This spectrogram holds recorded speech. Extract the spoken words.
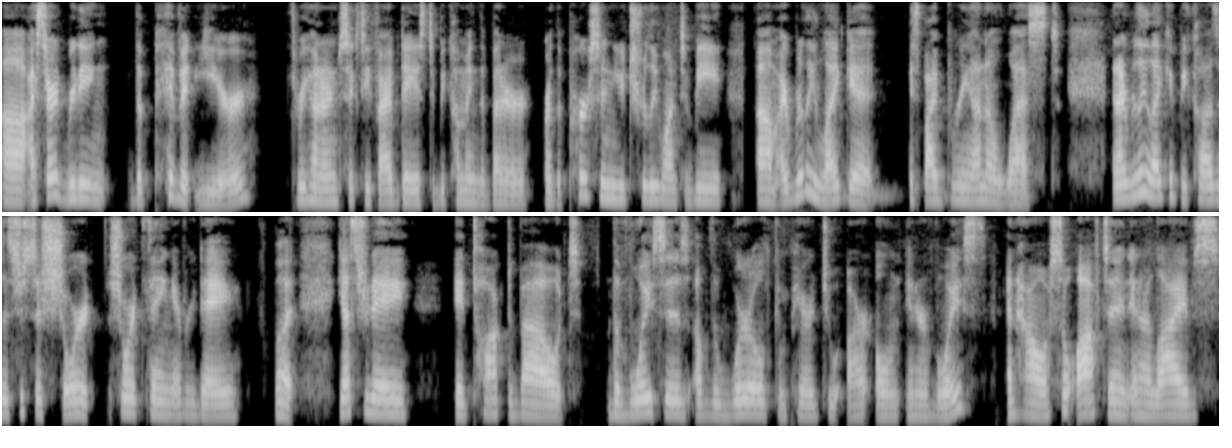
Uh, I started reading The Pivot Year 365 days to becoming the better or the person you truly want to be. Um, I really like it. It's by Brianna Wiest. And I really like it because it's just a short, short thing every day. But yesterday it talked about the voices of the world compared to our own inner voice and how so often in our lives,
